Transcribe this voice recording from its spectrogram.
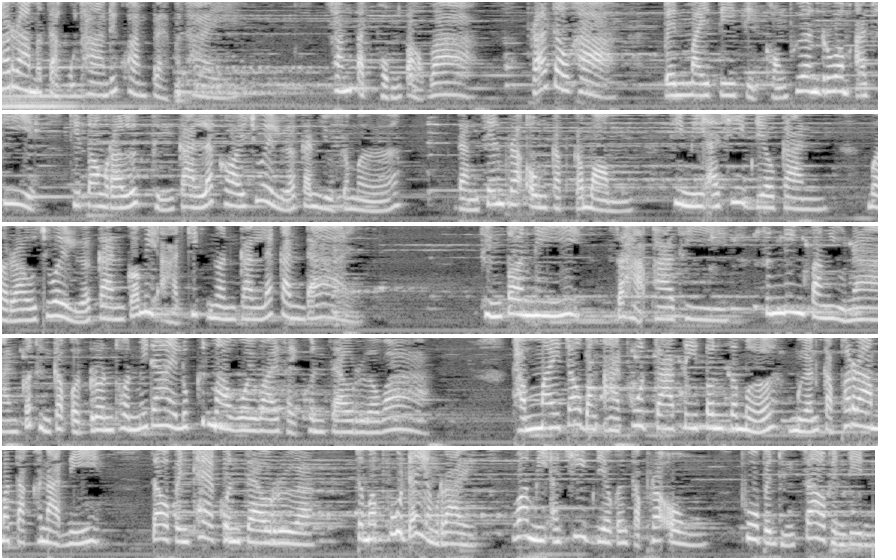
ระรามาจากอุทานด้วยความแปลกประทัยช่างตัดผมตอบว่า พระเจ้าค่ะ เป็นไมตรีจิตของเพื่อนร่วมอาชีพที่ต้องระลึกถึงกันและคอยช่วยเหลือกันอยู่เสมอ ดังเช่นพระองค์กับกระหม่อมที่มีอาชีพเดียวกัน เมื่อเราช่วยเหลือกันก็ไม่อาจคิดเงินกันและกันได้ ถึงตอนนี้สหพาที ซึ่งนิ่งฟังอยู่นานก็ถึงกับอดรนทนไม่ได้ลุกขึ้นมาโวยวายใส่คนแจวเรือว่าทำไมเจ้าบังอาจพูดจาตีตนเสมอ เหมือนกับพระรามาจักขนาดนี้ เจ้าเป็นแค่คนแจวเรือ จะมาพูดได้อย่างไร ว่ามีอาชีพเดียวกันกับพระองค์ ผู้เป็นถึงเจ้าแผ่นดิน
